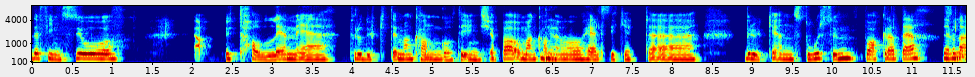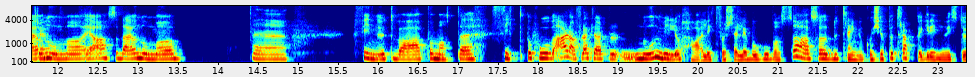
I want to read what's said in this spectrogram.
det fins jo ja, utallige med produkter man kan gå til innkjøp av, og man kan Ja. jo helt sikkert eh, bruke en stor sum på akkurat det. Det så, det er jo noe med, å- ja, så det er jo noe med å eh, finne ut hva på en måte sitt behov er, da. For det er klart, noen vil jo ha litt forskjellige behov også. Altså, du trenger ikke å kjøpe trappegrind hvis du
